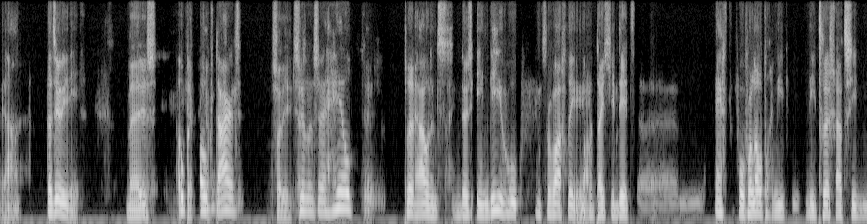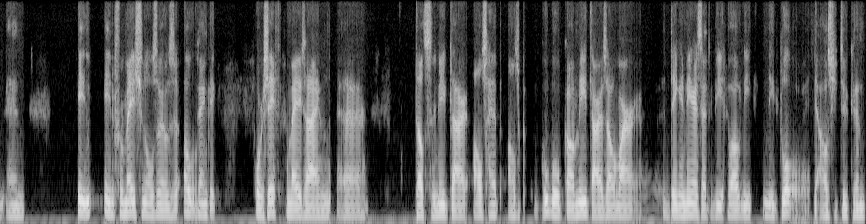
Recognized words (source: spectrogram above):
ja, dat wil je niet. Nee, dus ook, ook daar Sorry. Zullen ze heel terughoudend zijn. Dus in die hoek verwacht ik dat je dit uh, echt voor voorlopig niet, niet terug gaat zien. En in informational zullen ze ook, denk ik, voorzichtig mee zijn. Uh, dat ze niet daar, als, het, als Google kan niet daar zomaar dingen neerzetten die gewoon niet, niet kloppen. Ja, als je natuurlijk een.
